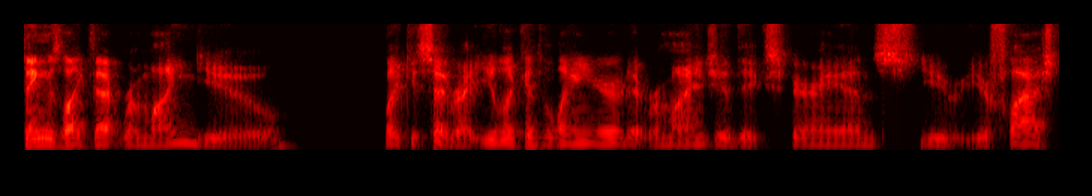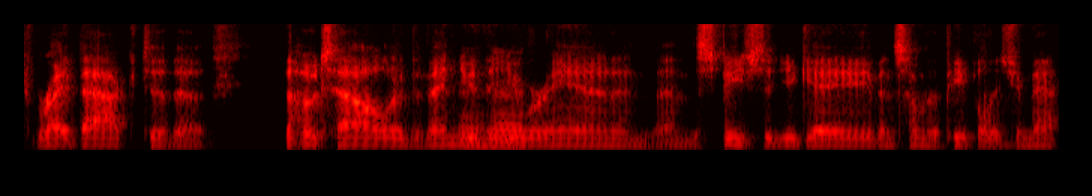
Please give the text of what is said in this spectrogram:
things like that remind you, like you said, right? You look at the lanyard, it reminds you of the experience. You you're flashed right back to the the hotel or the venue that you Mhm. were in and and the speech that you gave and some of the people that you met.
